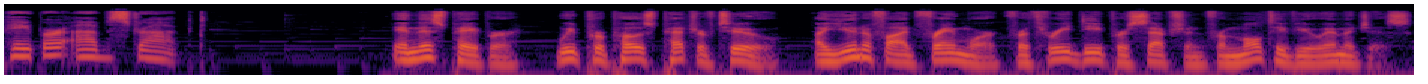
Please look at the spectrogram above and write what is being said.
Paper Abstract In this paper, we propose Petrov 2, a unified framework for 3D perception from multi-view images.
